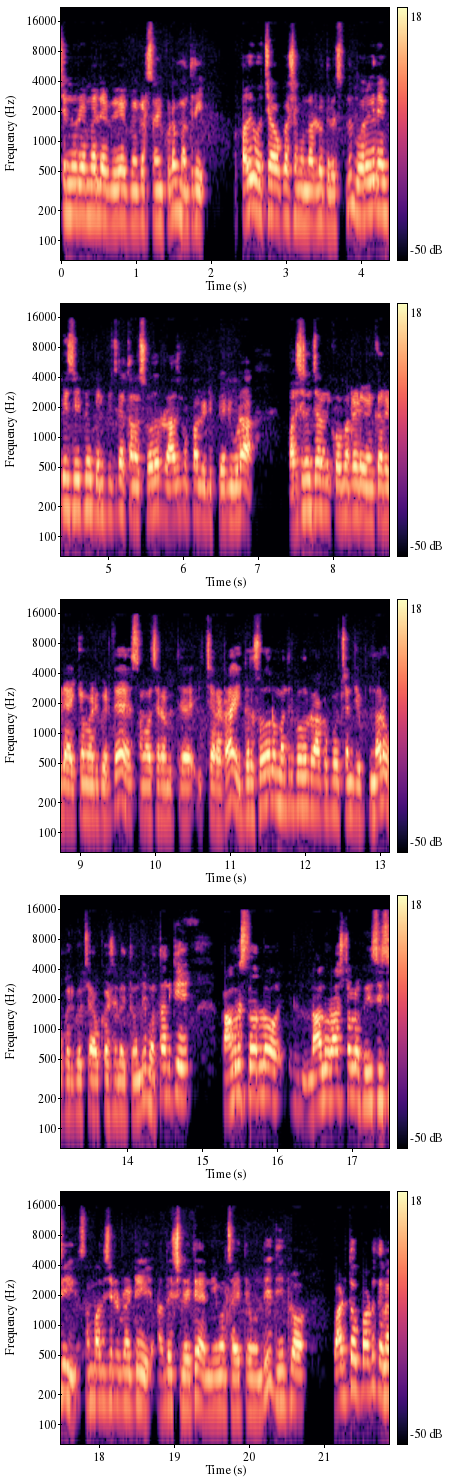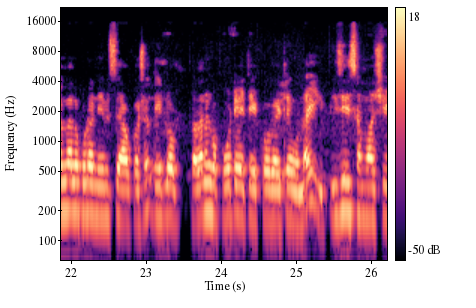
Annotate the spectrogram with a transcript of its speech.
చెన్నూరు ఎమ్మెల్యే వివేక్ వెంకటస్వామి కూడా మంత్రి పదవి వచ్చే అవకాశం ఉన్నట్లు తెలుస్తుంది. భువనగిరి ఎంపీ సీట్ను గెలిపించిన తన సోదరుడు రాజగోపాల్ రెడ్డి పేరు కూడా పరిశీలించాలని కోమటిరెడ్డి వెంకటరెడ్డి హైకమాండ్ పెడితే సమాచారం అయితే ఇచ్చారట. ఇద్దరు సోదరులు మంత్రి పదవులు రాకపోవచ్చు అని చెప్తున్నారు. ఒకరికి వచ్చే అవకాశాలు అయితే ఉంది. మొత్తానికి కాంగ్రెస్ త్వరలో నాలుగు రాష్ట్రాల్లో పిసిసి సంబంధించినటువంటి అధ్యక్షులు అయితే అయితే ఉంది. దీంట్లో వాటితో పాటు తెలంగాణలో కూడా నియమిస్తే అవకాశం. దీంట్లో ప్రధానంగా పోటీ అయితే ఎక్కువగా అయితే ఉన్నాయి. ఈ పిసిసి సంబంధించి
